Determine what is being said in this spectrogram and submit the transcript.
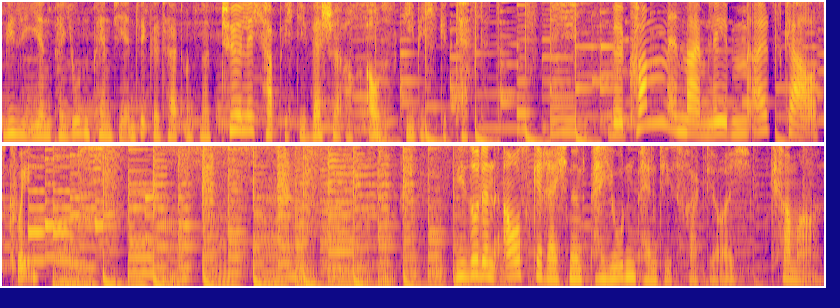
wie sie ihren Periodenpanty entwickelt hat und natürlich habe ich die Wäsche auch ausgiebig getestet. Willkommen in meinem Leben als Chaos Queen. Wieso denn ausgerechnet Periodenpanties, fragt ihr euch. Come on,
